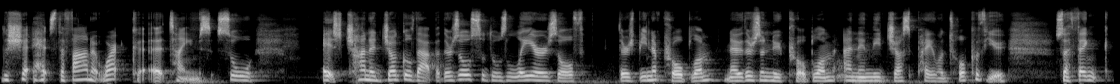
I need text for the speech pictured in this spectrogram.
the shit hits the fan at work at times. So it's trying to juggle that. But there's also those layers of there's been a problem, now there's a new problem, and then they just pile on top of you. So I think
